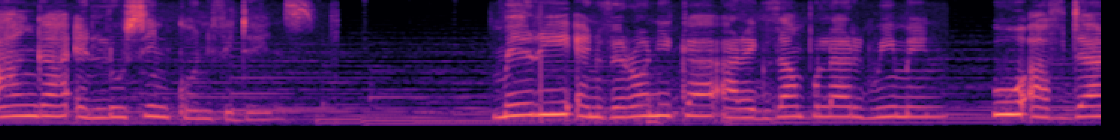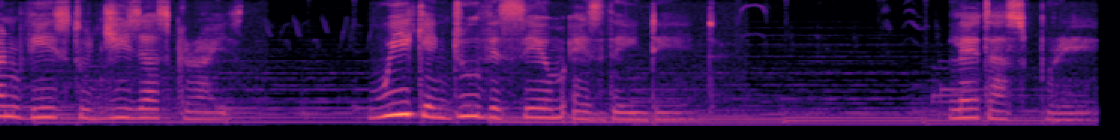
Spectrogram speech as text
anger, and losing confidence. Mary and Veronica are exemplary women who have done this to Jesus Christ. We can do the same as they did. Let us pray.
